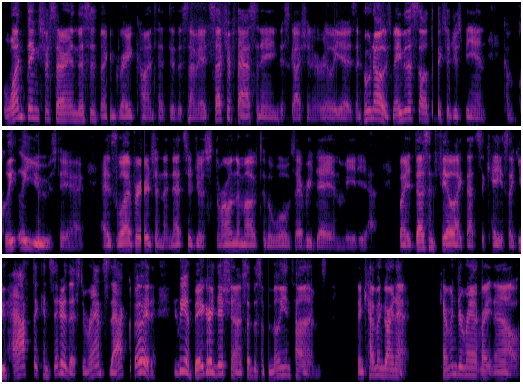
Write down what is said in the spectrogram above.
one thing's for certain. This has been great content through the summer. It's such a fascinating discussion. It really is. And who knows? Maybe the Celtics are just being completely used here as leverage, and the Nets are just throwing them out to the wolves every day in the media. But it doesn't feel like that's the case. Like you have to consider this. Durant's that good. It'd be a bigger addition. I've said this a million times than Kevin Garnett. Kevin Durant right now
